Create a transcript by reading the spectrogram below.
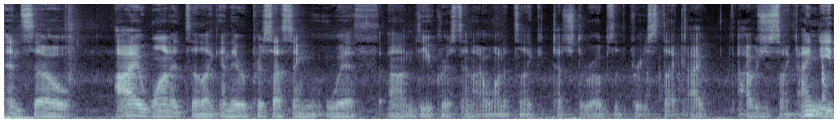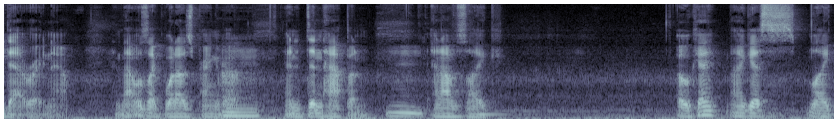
and so I wanted to like, and they were processing with um, the Eucharist, and I wanted to like touch the robes of the priest. Like I, I was just like, I need that right now, and that was like what I was praying about, and it didn't happen. Mm. And I was like, okay, I guess like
